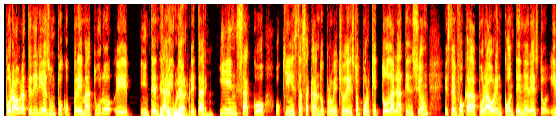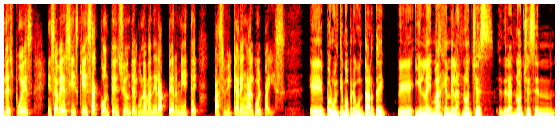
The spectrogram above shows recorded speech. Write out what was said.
Por ahora te diría es un poco prematuro eh, intentar interpretar quién sacó o quién está sacando provecho de esto, porque toda la atención está enfocada por ahora en contener esto y después en saber si es que esa contención de alguna manera permite pacificar en algo el país. Eh, por último, preguntarte, eh, y en la imagen de las noches, de las noches en,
